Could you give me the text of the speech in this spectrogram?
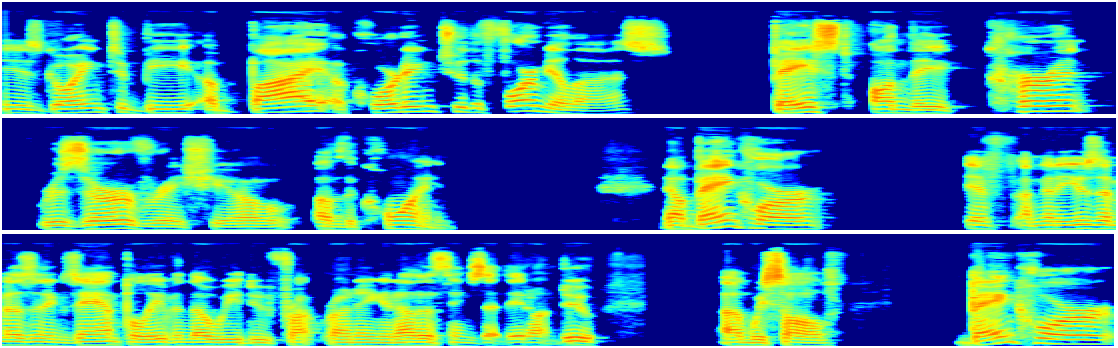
is going to be a buy according to the formulas based on the current reserve ratio of the coin. Now, Bancor, if I'm going to use them as an example, even though we do front running and other things that they don't do, um, we solve. Bancor,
